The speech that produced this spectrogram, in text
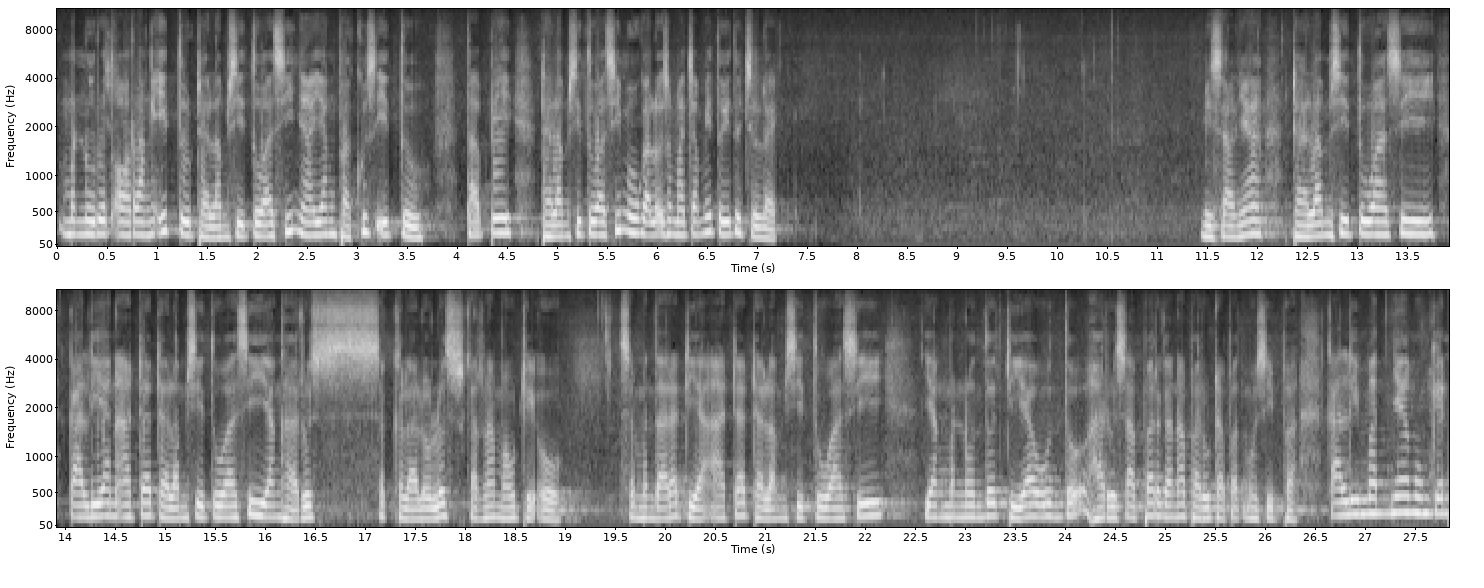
menurut orang itu dalam situasinya yang bagus itu Tapi dalam situasimu kalau semacam itu itu jelek Misalnya dalam situasi kalian ada dalam situasi yang harus segera lulus karena mau DO. Sementara dia ada dalam situasi yang menuntut dia untuk harus sabar karena baru dapat musibah. Kalimatnya mungkin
